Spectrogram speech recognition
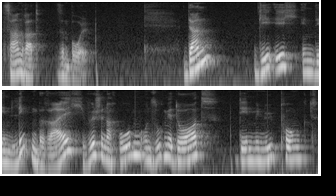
Zahnrad-Symbol. Dann gehe ich in den linken Bereich, wische nach oben und suche mir dort den Menüpunkt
